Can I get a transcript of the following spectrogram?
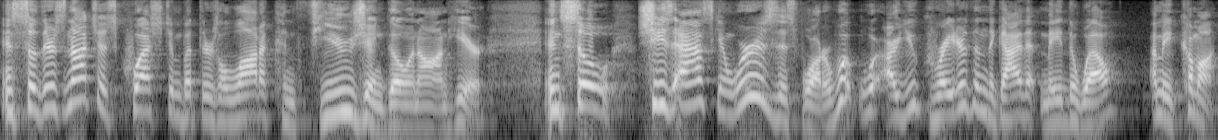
And so there's not just question, but there's a lot of confusion going on here. And so she's asking, Where is this water? What, what, are you greater than the guy that made the well? I mean, come on.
